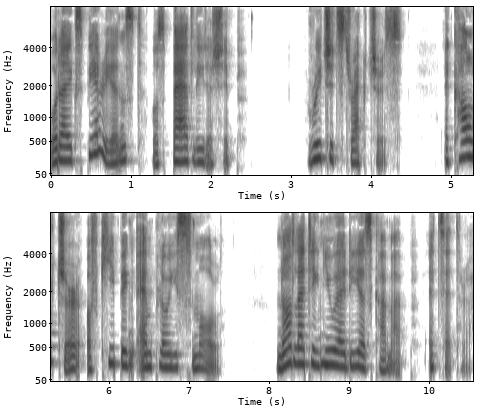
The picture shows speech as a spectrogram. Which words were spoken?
What I experienced was bad leadership, rigid structures, a culture of keeping employees small, not letting new ideas come up, etc.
